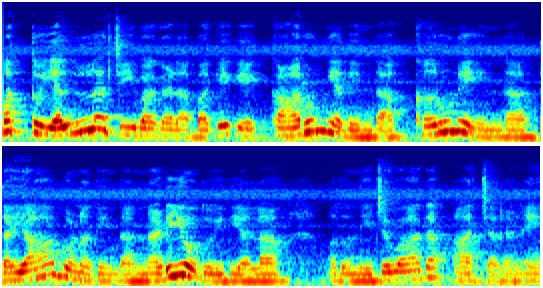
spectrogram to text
ಮತ್ತು ಎಲ್ಲ ಜೀವಗಳ ಬಗೆಗೆ ಕಾರುಣ್ಯದಿಂದ, ಕರುಣೆಯಿಂದ, ದಯಾಗುಣದಿಂದ ನಡೆಯೋದು ಇದೆಯಲ್ಲ? ಅದು ನಿಜವಾದ ಆಚರಣೆ.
